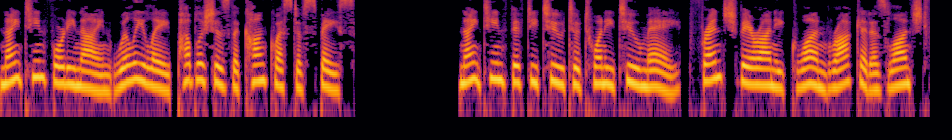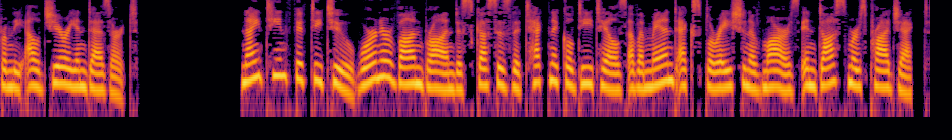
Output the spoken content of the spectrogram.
1949 Willy Ley publishes The Conquest of Space. 1952-22 May, French Véronique 1 rocket is launched from the Algerian desert. 1952 Wernher von Braun discusses the technical details of a manned exploration of Mars in Das Marsprojekt.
